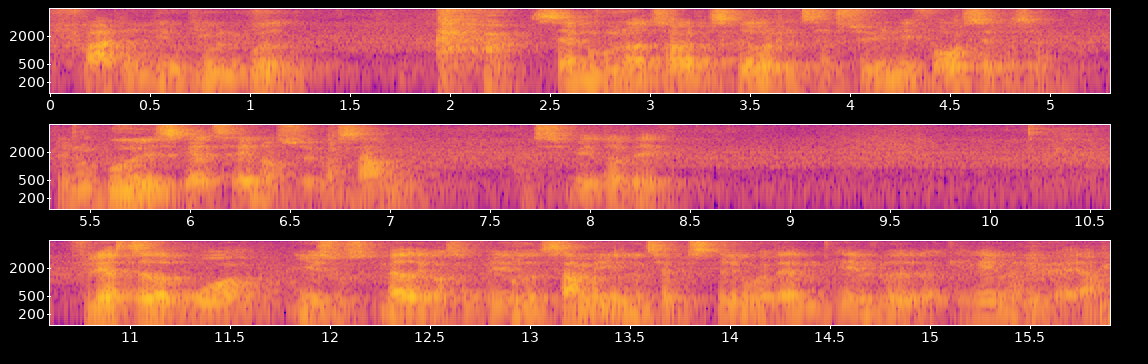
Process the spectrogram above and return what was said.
fra den livgivende Gud? Salme 112 beskriver den sandsynlige fortsættelse. Den ugudelige skal tænder og synger sammen. Han smelter væk. Flere steder bruger Jesus madikker som billede sammen med ilden til at beskrive, hvordan helvede eller gehenna vil være.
